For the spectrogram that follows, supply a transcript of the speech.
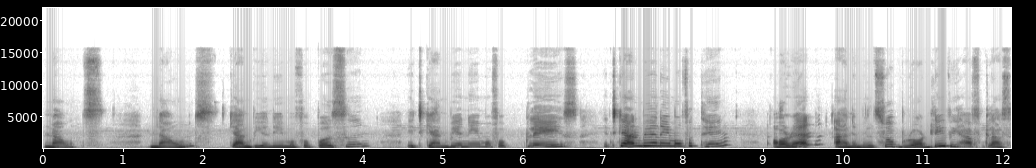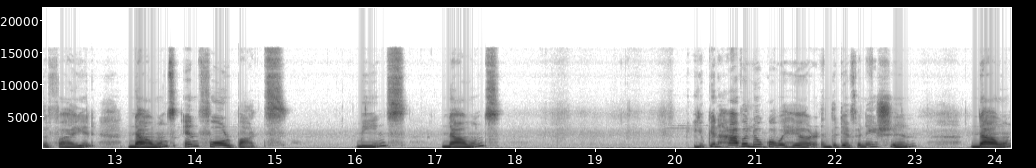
nouns. Nouns can be a name of a person, it can be a name of a place, it can be a name of a thing or an animal. So broadly we have classified nouns in four parts. Means nouns you can have a look over here in the definition. Noun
